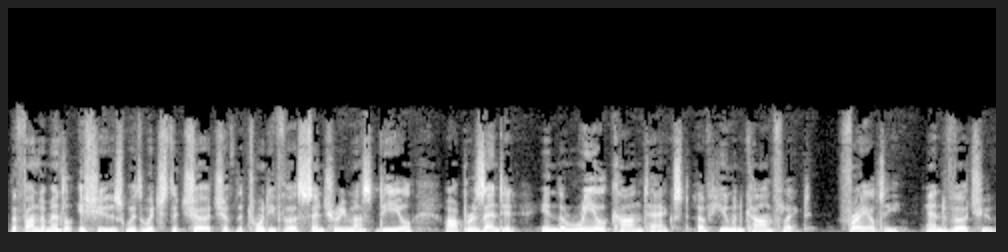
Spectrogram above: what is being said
the fundamental issues with which the Church of the 21st century must deal are presented in the real context of human conflict, frailty, and virtue.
